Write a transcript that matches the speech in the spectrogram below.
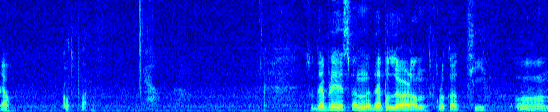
Ja. Godt poeng. Så det blir spennende. Det er på lørdag klokka ti. Og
